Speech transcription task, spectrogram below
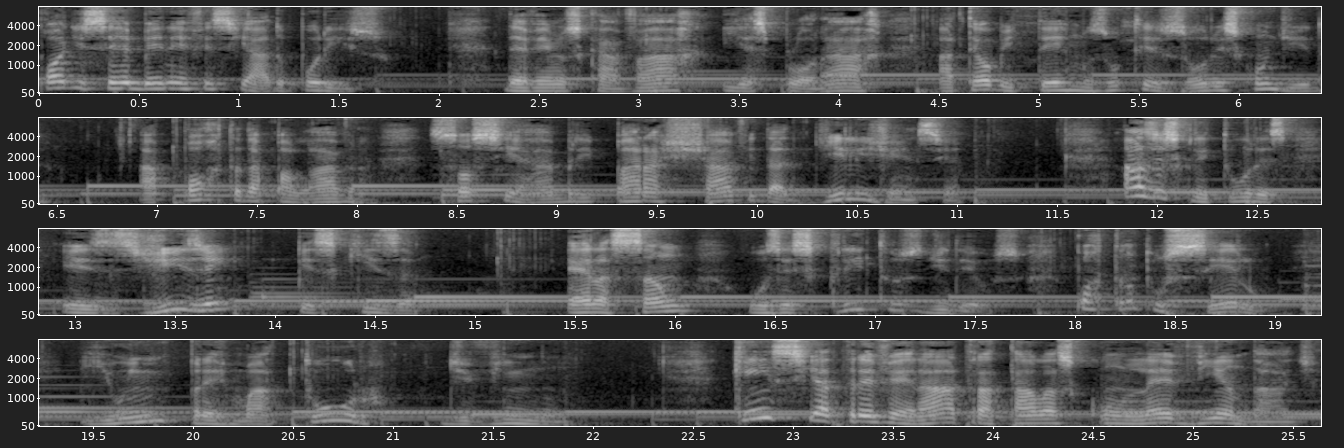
pode ser beneficiado por isso. Devemos cavar e explorar até obtermos o tesouro escondido. A porta da palavra só se abre para a chave da diligência. As Escrituras exigem pesquisa. Elas são os escritos de Deus, portanto, o selo e o imprimatur divino. Quem se atreverá a tratá-las com leviandade?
